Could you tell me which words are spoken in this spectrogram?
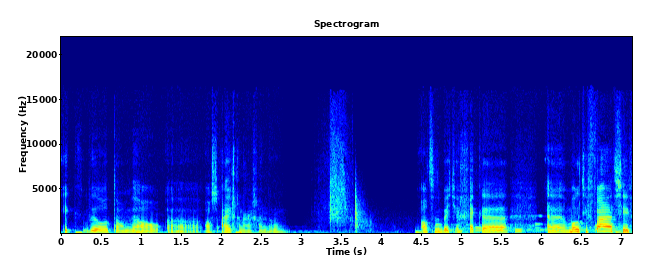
Ik wil het dan wel als eigenaar gaan doen altijd een beetje een gekke uh, motivatie.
